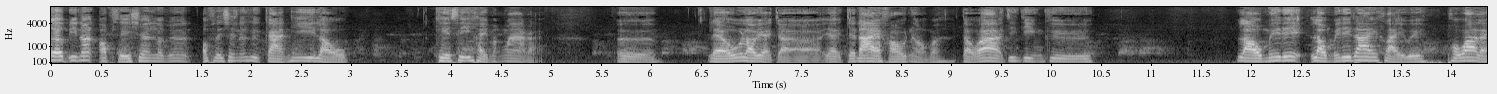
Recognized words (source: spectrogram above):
love is not obsession love is not obsession ก็คือการที่เราเคซี่ใครมาก ๆอะเออแล้วเราอยากจะอยากจะได้เขาเนอะปะแต่ว่าจริง ๆ คือ เราไม่ได้เราไม่ได้ได้ใครเว้ยเพราะว่าอะไร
